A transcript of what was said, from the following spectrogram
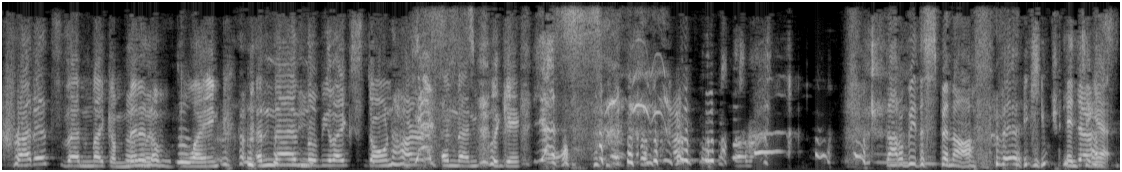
credits then like a minute of blank and then there'll be like stoneheart Yes! and then clicking Yes. That'll be the spin-off. they keep hinting Yes.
